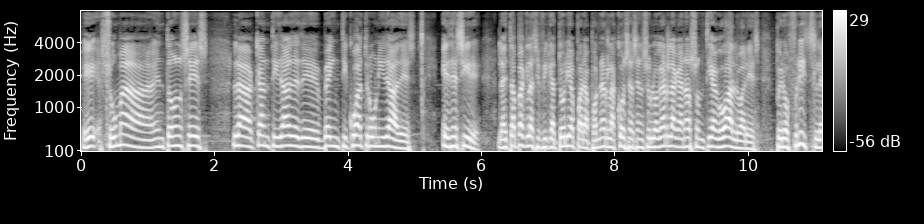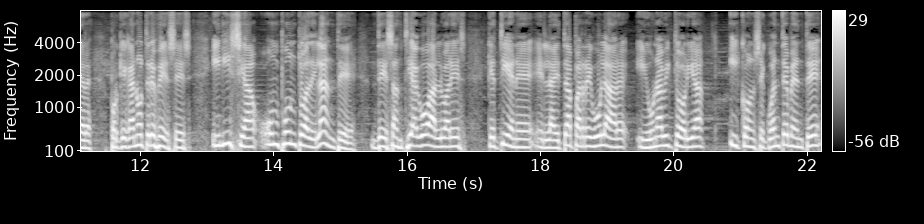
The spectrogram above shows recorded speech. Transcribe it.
eh, suma entonces la cantidad de 24 unidades. Es decir, la etapa clasificatoria para poner las cosas en su lugar la ganó Santiago Álvarez, pero Fritzler, porque ganó tres veces, inicia un punto adelante de Santiago Álvarez, que tiene en la etapa regular y una victoria y consecuentemente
